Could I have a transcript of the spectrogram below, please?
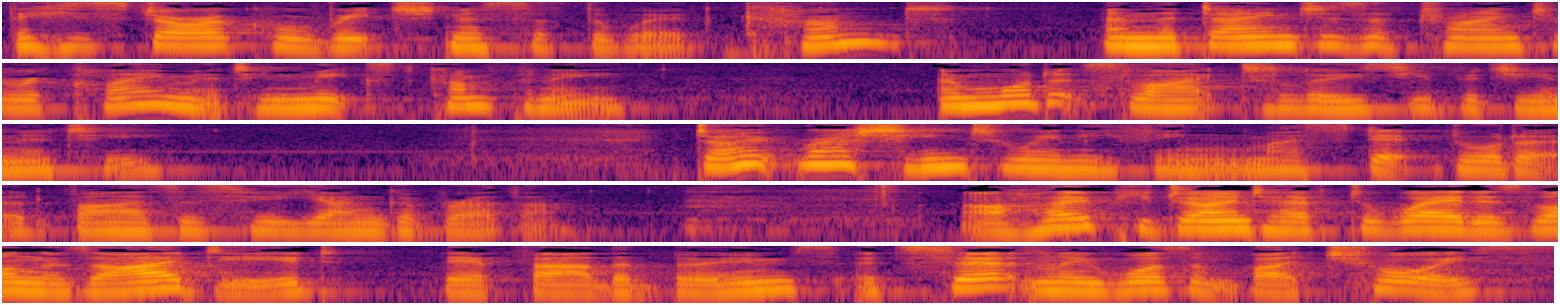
the historical richness of the word cunt, and the dangers of trying to reclaim it in mixed company, and what it's like to lose your virginity. Don't rush into anything, my stepdaughter advises her younger brother. I hope you don't have to wait as long as I did, their father booms. It certainly wasn't by choice.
